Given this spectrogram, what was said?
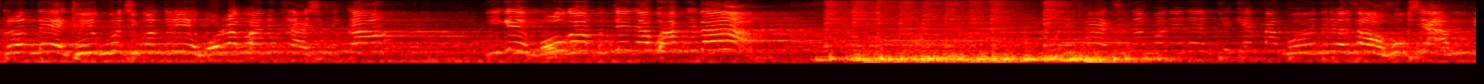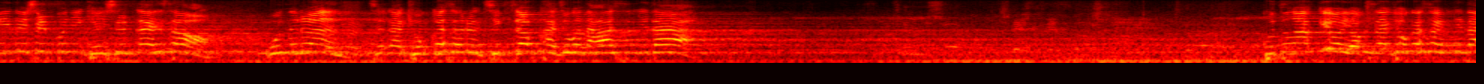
그런데 교육부 직원들이 뭐라고 하는지 아십니까? 이게 뭐가 문제냐고 합니다. 보여드려서 혹시 안 믿으실 분이 계실까 해서 오늘은 제가 교과서를 직접 가지고 나왔습니다. 고등학교 역사 교과서입니다.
